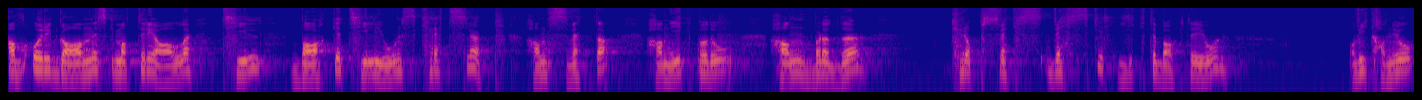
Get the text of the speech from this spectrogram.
av organisk materiale tilbake til jordens kretsløp. Han svetta, han gikk på do, han blødde. Kroppsvæsker gikk tilbake til jorden. Og vi kan jo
